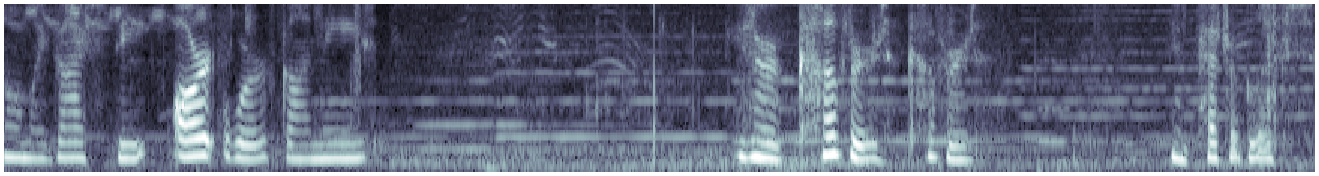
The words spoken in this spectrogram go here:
Oh my gosh, the artwork on these. These are covered, covered in petroglyphs.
